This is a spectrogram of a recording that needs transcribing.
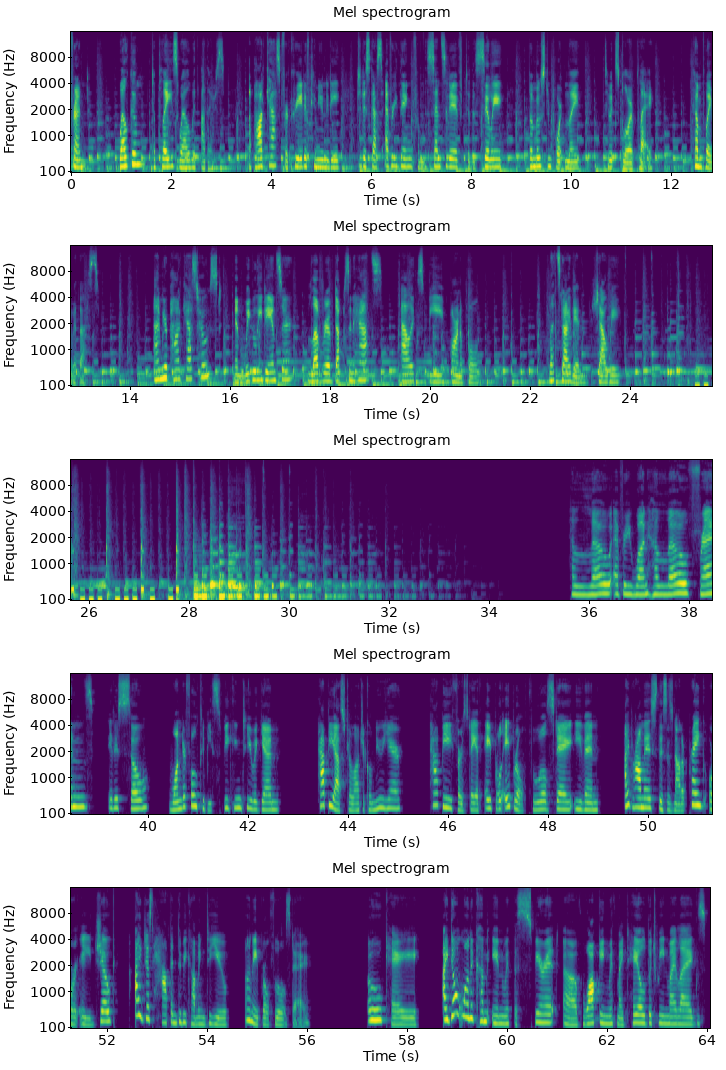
friend. Welcome to Plays Well with Others, a podcast for creative community to discuss everything from the sensitive to the silly, but most importantly, to explore play. Come play with us. I'm your podcast host and wiggly dancer, lover of ducks and hats, Alex B. Arnapol. Let's dive in, shall we? Hello, everyone. Hello, friends. It is so wonderful to be speaking to you again. Happy astrological new year. Happy first day of April, April Fool's Day, even. I promise this is not a prank or a joke. I just happen to be coming to you on April Fool's Day. Okay. I don't want to come in with the spirit of walking with my tail between my legs.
